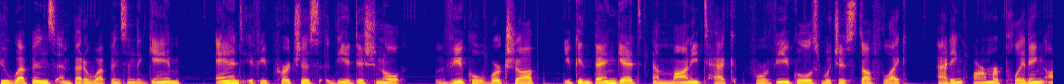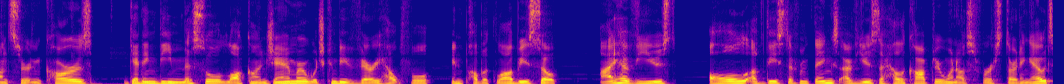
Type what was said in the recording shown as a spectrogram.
II weapons and better weapons in the game. And if you purchase the additional vehicle workshop, you can then get Imani tech for vehicles, which is stuff like adding armor plating on certain cars, getting the missile lock-on jammer, which can be very helpful in public lobbies. So I have used all of these different things. I've used a helicopter when I was first starting out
